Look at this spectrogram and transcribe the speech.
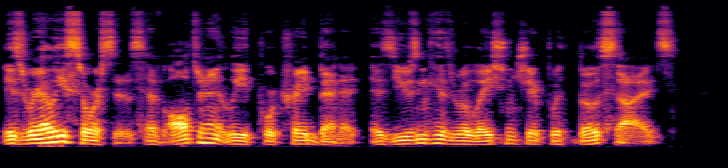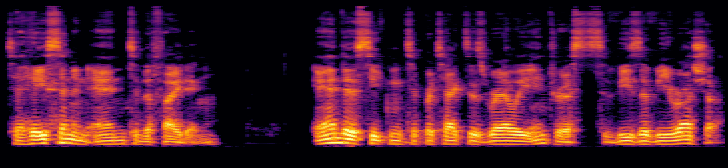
Israeli sources have alternately portrayed Bennett as using his relationship with both sides to hasten an end to the fighting, and as seeking to protect Israeli interests vis a vis Russia,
